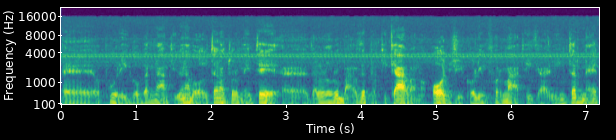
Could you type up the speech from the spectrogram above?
eh, oppure i governanti di una volta naturalmente eh, dalla loro base praticavano. Oggi con l'informatica e l'internet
